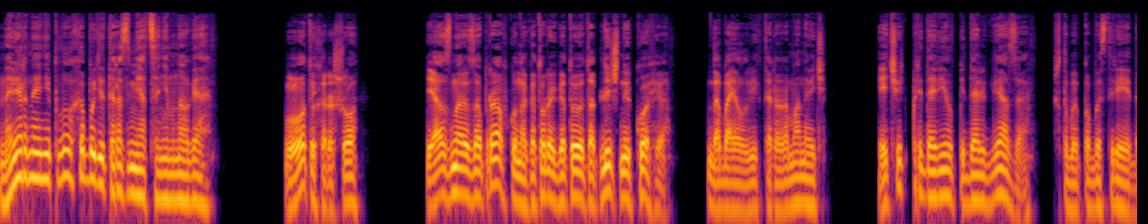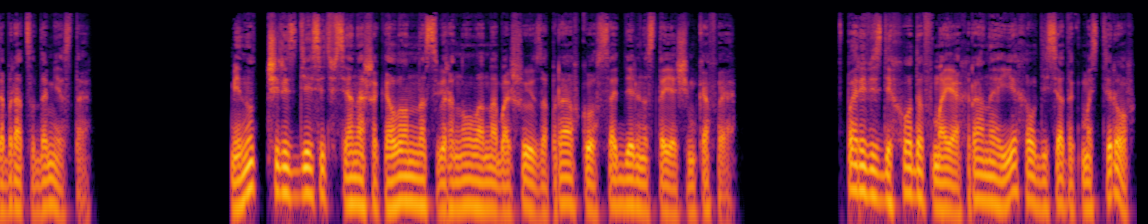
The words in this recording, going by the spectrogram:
«Наверное, неплохо будет размяться немного». «Вот и хорошо. Я знаю заправку, на которой готовят отличный кофе», — добавил Виктор Романович и чуть придавил педаль газа, чтобы побыстрее добраться до места. Минут через десять вся наша колонна свернула на большую заправку с отдельно стоящим кафе. В паре вездеходов моей охраны ехал десяток мастеров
